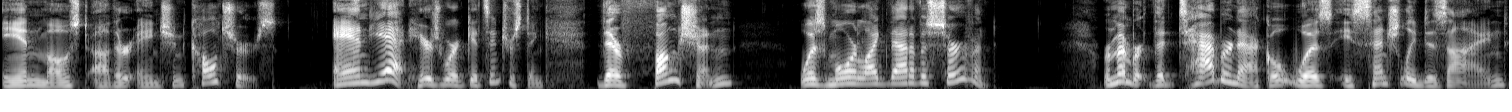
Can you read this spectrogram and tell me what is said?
in most other ancient cultures. And yet, here's where it gets interesting their function was more like that of a servant. Remember, the tabernacle was essentially designed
